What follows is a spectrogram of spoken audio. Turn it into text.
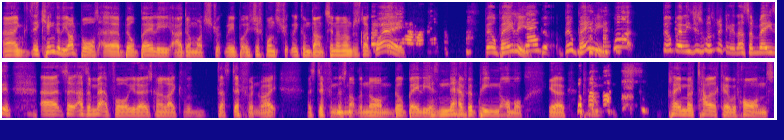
Uh, and the king of the oddballs, uh, Bill Bailey. I don't watch Strictly, but he's just won Strictly Come Dancing, and I'm just like, oh, wait, Bill Bailey, yeah. Bill, Bill Bailey, what? Bill Bailey just won Strictly. That's amazing. Uh, so, as a metaphor, you know, it's kind of like that's different, right? That's different. That's mm-hmm. not the norm. Bill Bailey has never been normal. You know, playing, playing Metallica with horns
